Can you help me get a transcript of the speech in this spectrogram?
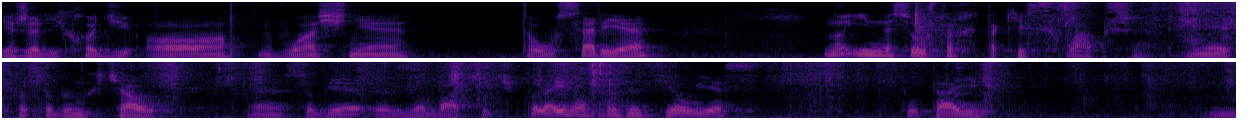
jeżeli chodzi o właśnie tą serię, no inne są już trochę takie słabsze. Nie jest to, co bym chciał e, sobie zobaczyć. Kolejną pozycją jest tutaj mm,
